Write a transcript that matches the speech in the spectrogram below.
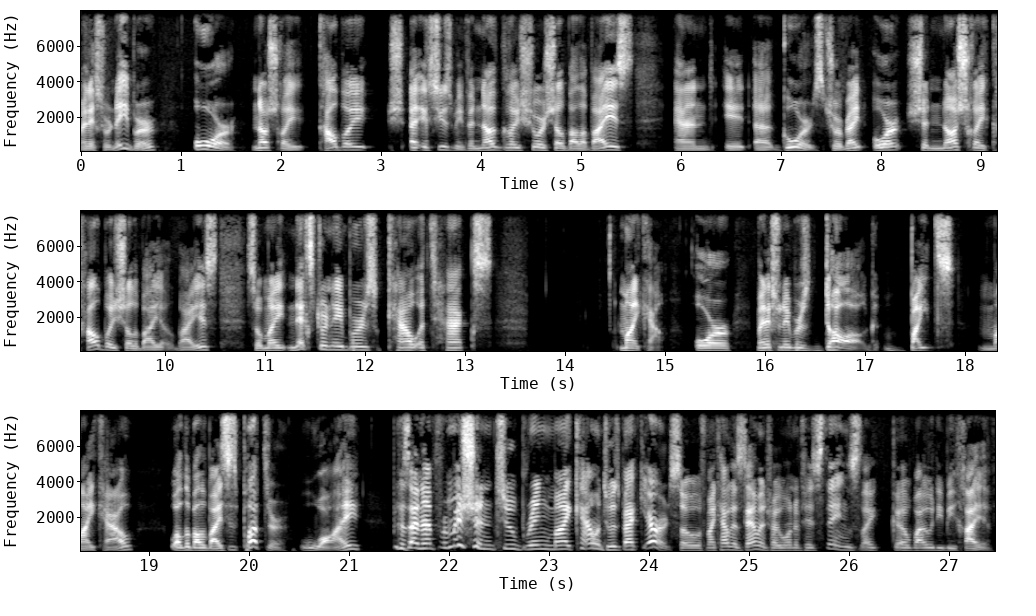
my next door neighbor, or uh, excuse me, and it uh, gores, sure, right? Or. So my next door neighbor's cow attacks my cow or my next door neighbor's dog bites my cow, well, the balabais is putter. Why? Because I don't have permission to bring my cow into his backyard. So if my cow gets damaged by one of his things, like uh, why would he be chayiv?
